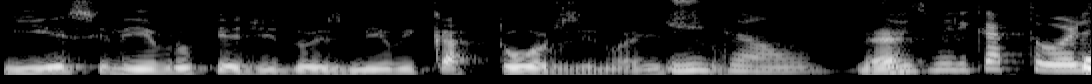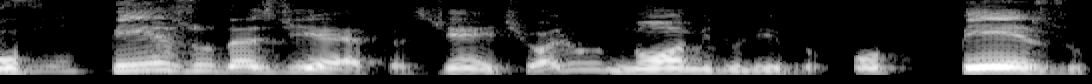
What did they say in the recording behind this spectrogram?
E esse livro que é de 2014, não é isso? Então, né? 2014. O né? peso das dietas. Gente, olha o nome do livro. O peso.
